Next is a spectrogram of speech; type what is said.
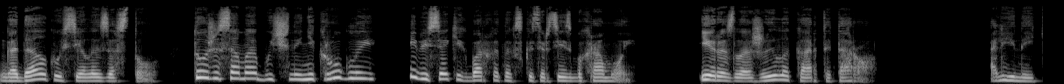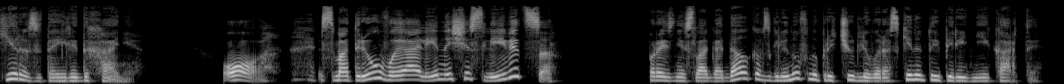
Гадалка уселась за стол. Тоже самый обычный, не круглый и без всяких бархатных скатертей с бахромой. И разложила карты Таро. Алина и Кира затаили дыхание. «О, смотрю, вы, Алина, счастливица!» произнесла гадалка, взглянув на причудливо раскинутые перед ней карты.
